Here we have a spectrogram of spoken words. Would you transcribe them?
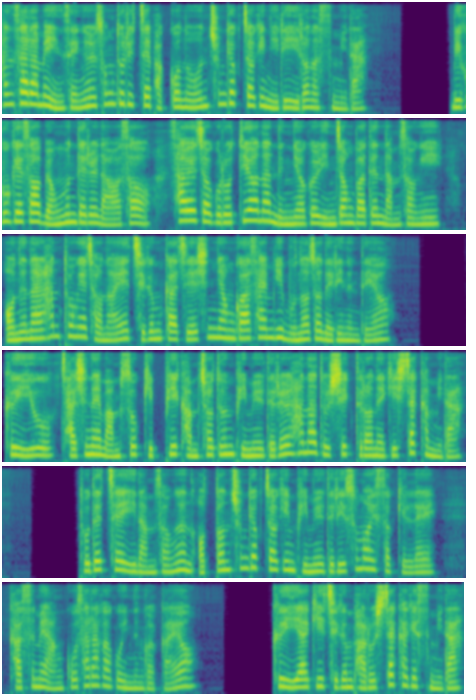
한 사람의 인생을 송두리째 바꿔놓은 충격적인 일이 일어났습니다. 미국에서 명문대를 나와서 사회적으로 뛰어난 능력을 인정받은 남성이 어느 날 한 통의 전화에 지금까지의 신념과 삶이 무너져 내리는데요. 그 이후 자신의 맘속 깊이 감춰둔 비밀들을 하나둘씩 드러내기 시작합니다. 도대체 이 남성은 어떤 충격적인 비밀들이 숨어 있었길래 가슴에 안고 살아가고 있는 걸까요? 그 이야기 지금 바로 시작하겠습니다.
